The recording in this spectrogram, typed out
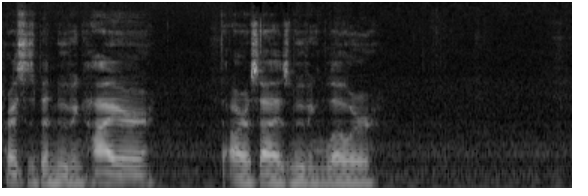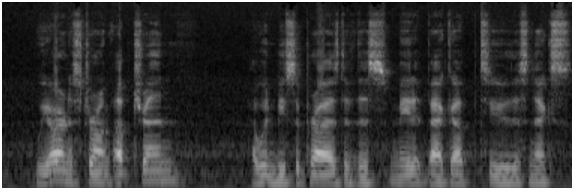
Price has been moving higher. The RSI is moving lower. We are in a strong uptrend. I wouldn't be surprised if this made it back up to this next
